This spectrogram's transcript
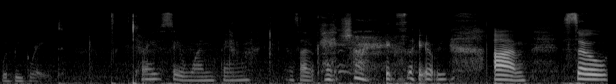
would be great. Can I just say one thing? Is that okay? Sure. um, so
